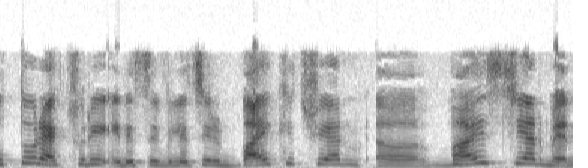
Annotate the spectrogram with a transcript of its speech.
উত্তর একছড়ি এডিসি ভিলেজের বাইক চেয়ার ভাইস চেয়ারম্যান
